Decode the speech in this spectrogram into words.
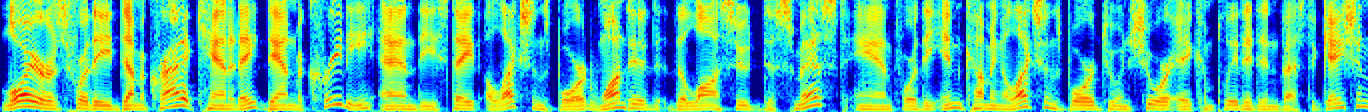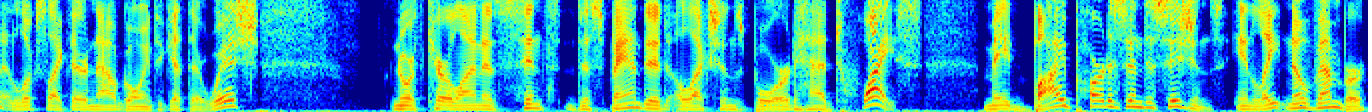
Lawyers for the Democratic candidate, Dan McCready, and the state elections board wanted the lawsuit dismissed and for the incoming elections board to ensure a completed investigation. It looks like they're now going to get their wish. North Carolina's since disbanded elections board had twice made bipartisan decisions in late November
